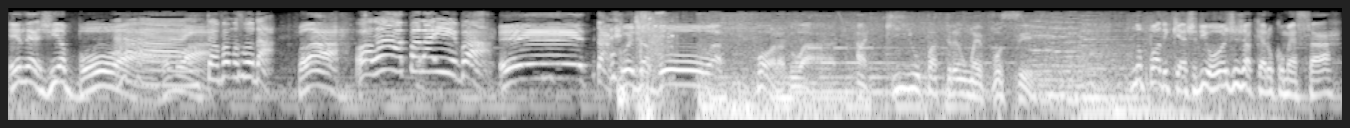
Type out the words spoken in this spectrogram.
energia boa. Ah, vamos então vamos mudar. Olá! Olá, Paraíba! Eita, coisa boa! Fora do ar, aqui o patrão é você. No podcast de hoje, já quero começar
